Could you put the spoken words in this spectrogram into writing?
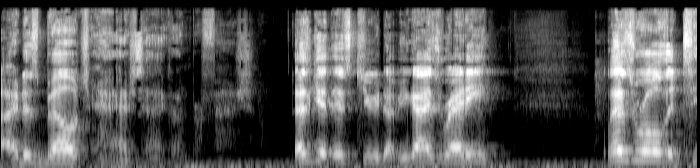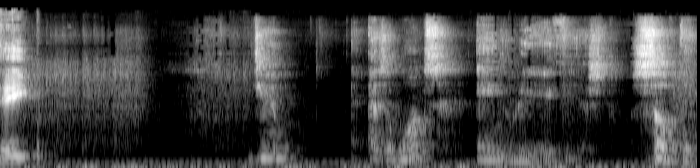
I just belch. Hashtag unprofessional. Let's get this queued up. You guys ready? Let's roll the tape. Jim, as a once angry atheist, something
